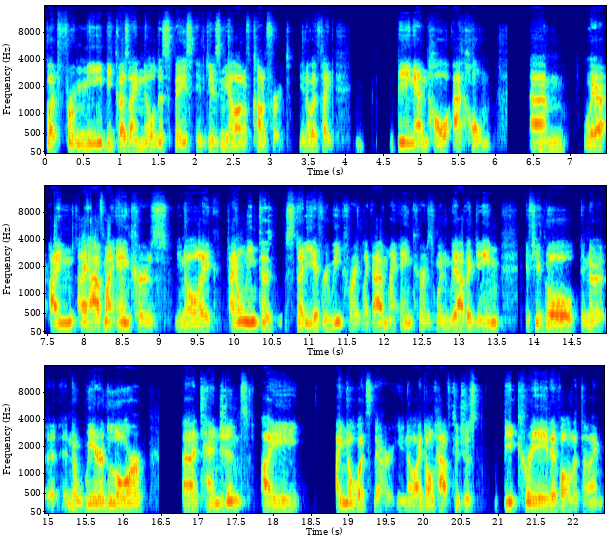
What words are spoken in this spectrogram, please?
but for me, because I know the space, it gives me a lot of comfort. You know, it's like being at home at home, um, where I I have my anchors. You know, like I don't need to study every week for it. Like I have my anchors when we have a game. If you go in a in a weird lore uh, tangent, I I know what's there. You know, I don't have to just be creative all the time.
